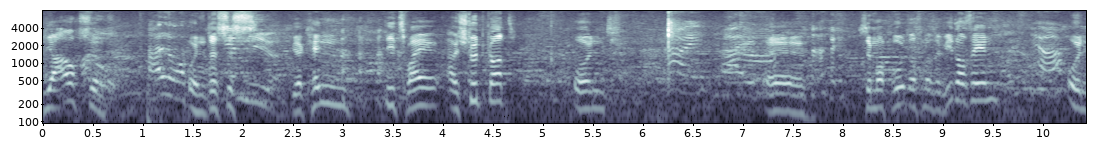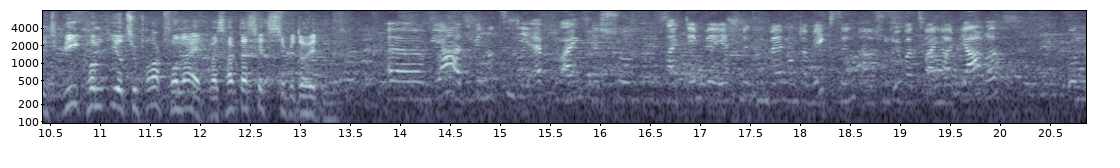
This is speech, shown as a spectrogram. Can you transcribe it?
hier auch sind. Hallo. Und das ist, wir kennen die zwei aus Stuttgart und äh, sind wir froh, dass wir sie wiedersehen. Ja, Und wie kommt ihr zu Park for Night? Was hat das jetzt zu bedeuten? ähm, ja, also wir nutzen die App eigentlich schon seitdem wir jetzt mit dem Van unterwegs sind, also schon über zweieinhalb Jahre. Und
